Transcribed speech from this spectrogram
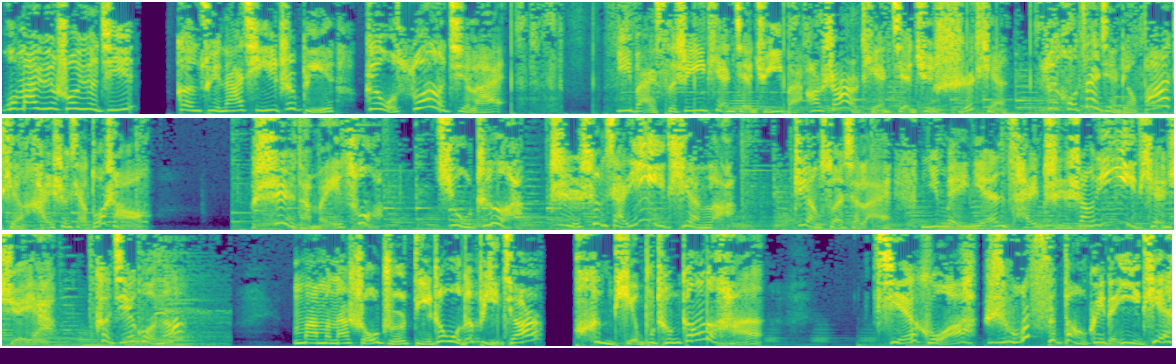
我妈越说越急，干脆拿起一支笔给我算了起来：一百四十一天减去一百二十二天，减去十天，最后再减掉八天，还剩下多少？是的，没错，就这，只剩下一天了。这样算下来，你每年才只上一天学呀。可结果呢？妈妈拿手指抵着我的笔尖儿，恨铁不成钢的喊：“结果如此宝贵的一天，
